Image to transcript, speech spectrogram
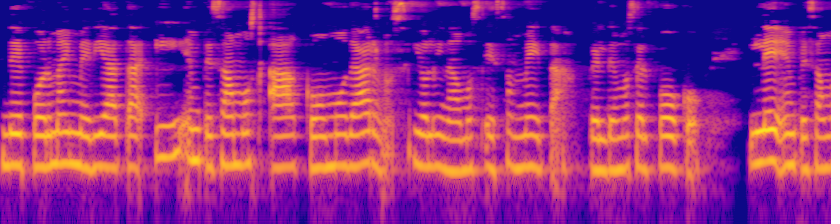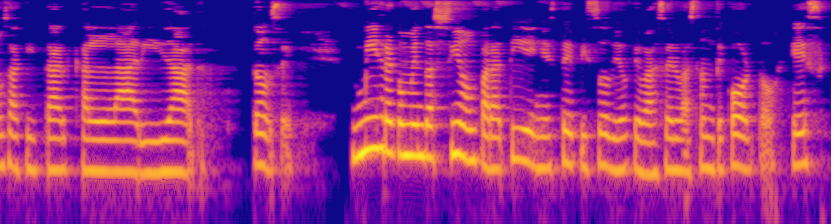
de forma inmediata y empezamos a acomodarnos y olvidamos esa meta, perdemos el foco, le empezamos a quitar claridad. Entonces, mi recomendación para ti en este episodio, que va a ser bastante corto, es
